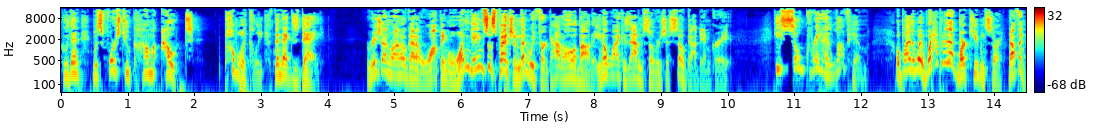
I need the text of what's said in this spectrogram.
who then was forced to come out publicly the next day. Rajon Rondo got a whopping one game suspension, then we forgot all about it. You know why? Because Adam Silver's just so goddamn great. He's so great. I love him. Oh, by the way, what happened to that Mark Cuban story? Nothing.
